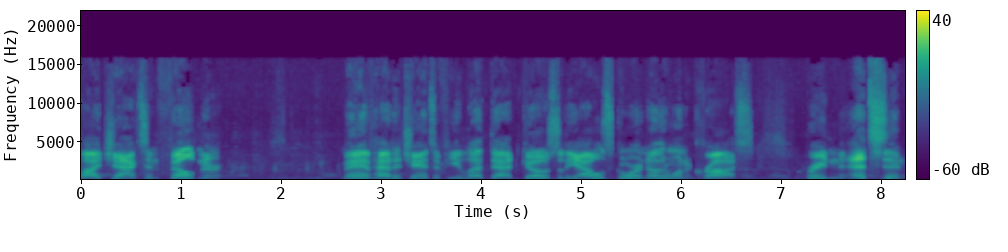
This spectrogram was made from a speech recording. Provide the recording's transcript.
by Jackson Feltner. May have had a chance if he let that go. So the Owls score another one across. Braden Edson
